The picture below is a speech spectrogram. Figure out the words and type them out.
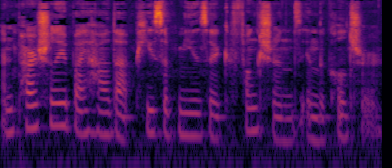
and partially by how that piece of music functions in the culture.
